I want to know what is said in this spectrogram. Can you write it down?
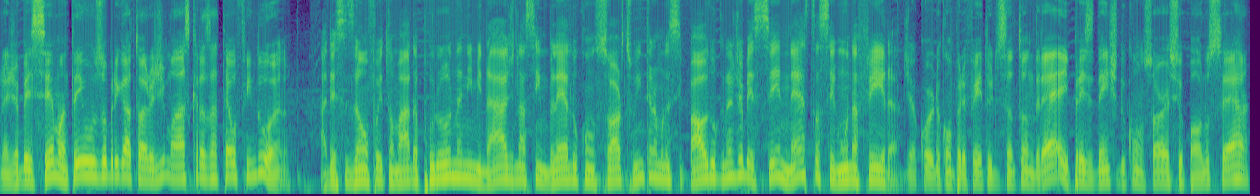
Grande ABC mantém o uso obrigatório de máscaras até o fim do ano. A decisão foi tomada por unanimidade na Assembleia do Consórcio Intermunicipal do Grande ABC nesta segunda-feira. De acordo com o prefeito de Santo André e presidente do consórcio Paulo Serra,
